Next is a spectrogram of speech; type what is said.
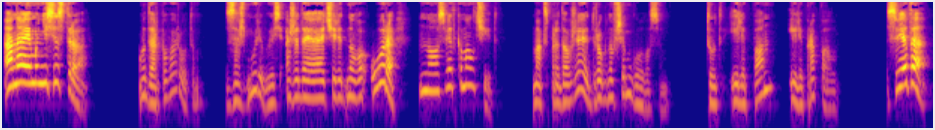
«Она ему не сестра!» Удар поворотом. Зажмуриваюсь, ожидая очередного ора, но Светка молчит. Макс продолжает дрогнувшим голосом. Тут или пан, или пропал. «Света,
